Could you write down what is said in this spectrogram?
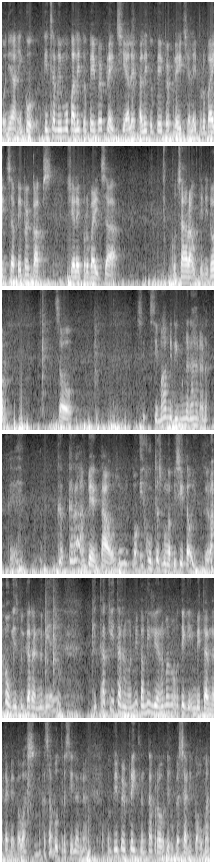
Unya inko kinsa may mo palit og paper plate, siya lay palit og paper plate, siya lay provide sa paper cups, siya lay provide sa kutsara ug tinidor. So si, si mami di mga nahan anak. Eh, karaan ba yung tao? So, mo ikugtas mga bisita oy. Pero akong isplikaran na mi kita-kita naman, may pamilya naman mo tigi imbitar nga taga-gawas. Makasabot ra sila nga mag paper plate lang ta pero hugasan ikahuman.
